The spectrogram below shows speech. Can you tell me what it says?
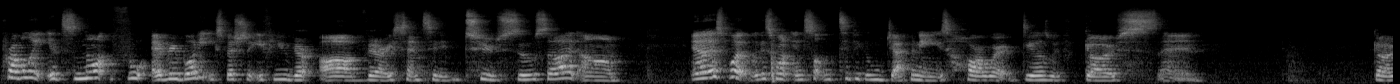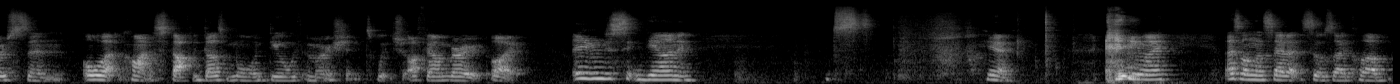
Probably it's not for everybody, especially if you are very sensitive to suicide. Um, and I guess what with this one, it's not the typical Japanese horror where it deals with ghosts and ghosts and all that kind of stuff. It does more deal with emotions, which I found very like even just sitting down and yeah. anyway, that's all I'm going to say about Suicide Club.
